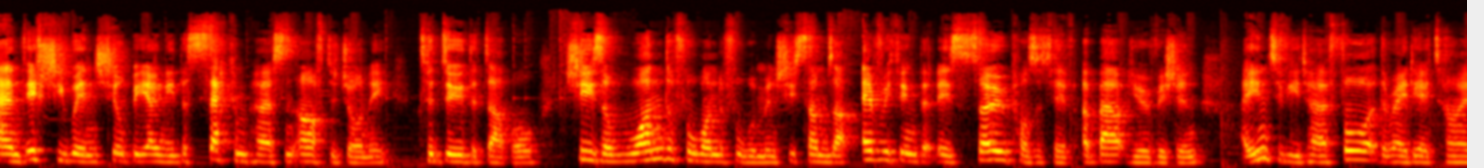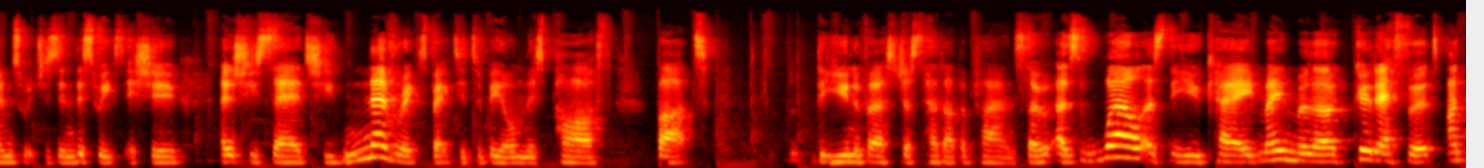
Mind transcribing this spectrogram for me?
And if she wins, she'll be only the second person after Johnny to do the double. She's a wonderful, wonderful woman. She sums up everything that is so positive about Eurovision. I interviewed her for the Radio Times, which is in this week's issue, and she said she'd never expected to be on this path, but the universe just had other plans. So, as well as the UK, Mae Muller, good effort. I,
